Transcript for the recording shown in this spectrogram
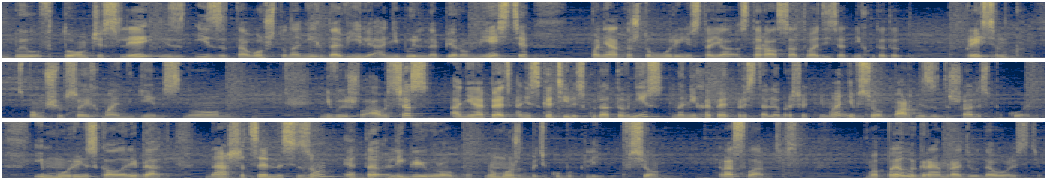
был в том числе из- из-за того, что на них давили. Они были на первом месте. Понятно, что Мурини стоял, старался отводить от них вот этот прессинг с помощью своих mind games, но не вышло. А вот сейчас они опять, они скатились куда-то вниз, на них опять перестали обращать внимание, все, парни задышали спокойно. Им Маурини сказал, ребят, наша цель на сезон это Лига Европы, ну, может быть, Кубок Лиги. Все, расслабьтесь. В АПЛ играем ради удовольствия.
